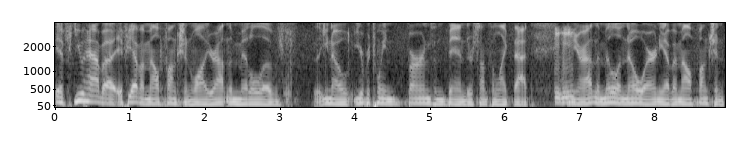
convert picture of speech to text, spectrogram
if you have a if you have a malfunction while you're out in the middle of you know you're between Burns and Bend or something like that, mm-hmm. and you're out in the middle of nowhere and you have a malfunction,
